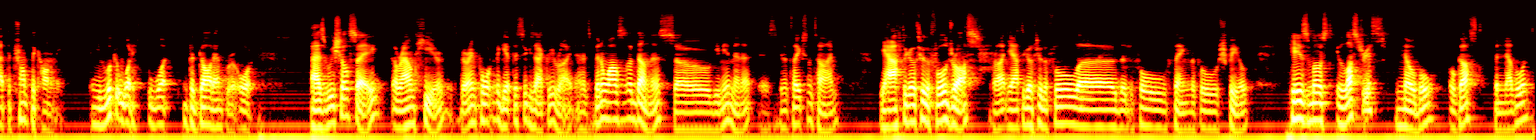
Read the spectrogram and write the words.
at the Trump economy and you look at what what the God Emperor, or as we shall say around here, it's very important to get this exactly right. And it's been a while since I've done this, so give me a minute. It's going to take some time. You have to go through the full dross, right? You have to go through the full uh, the full thing, the full spiel. His most illustrious, noble, august, benevolent,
